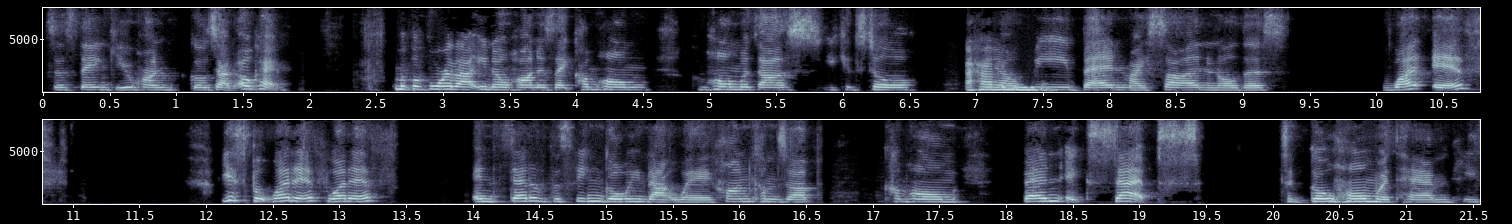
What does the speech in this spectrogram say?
says thank you. Han goes out. Okay. But before that, you know, Han is like, come home, come home with us. You can still I have you know, be Ben, my son, and all this. What if? Yes, but what if, what if instead of the thing going that way, Han comes up, come home, Ben accepts to go home with him. He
